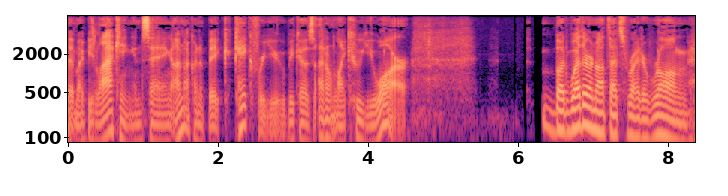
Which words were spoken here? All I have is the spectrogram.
that might be lacking in saying, I'm not going to bake a cake for you because I don't like who you are. But whether or not that's right or wrong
